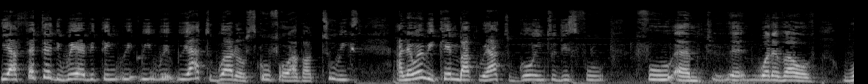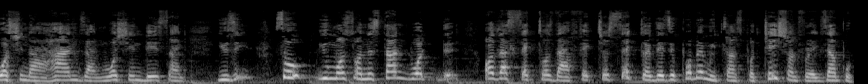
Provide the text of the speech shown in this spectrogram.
it affected the way everything. We, we, we had to go out of school for about two weeks, and then when we came back, we had to go into this full full um, uh, whatever of washing our hands and washing this and using. So you must understand what the other sectors that affect your sector. If there's a problem with transportation, for example,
